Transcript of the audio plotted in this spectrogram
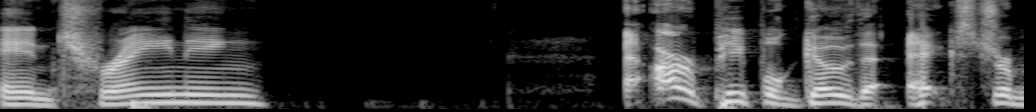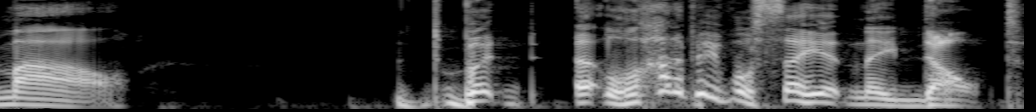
and training. Our people go the extra mile, but a lot of people say it and they don't.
